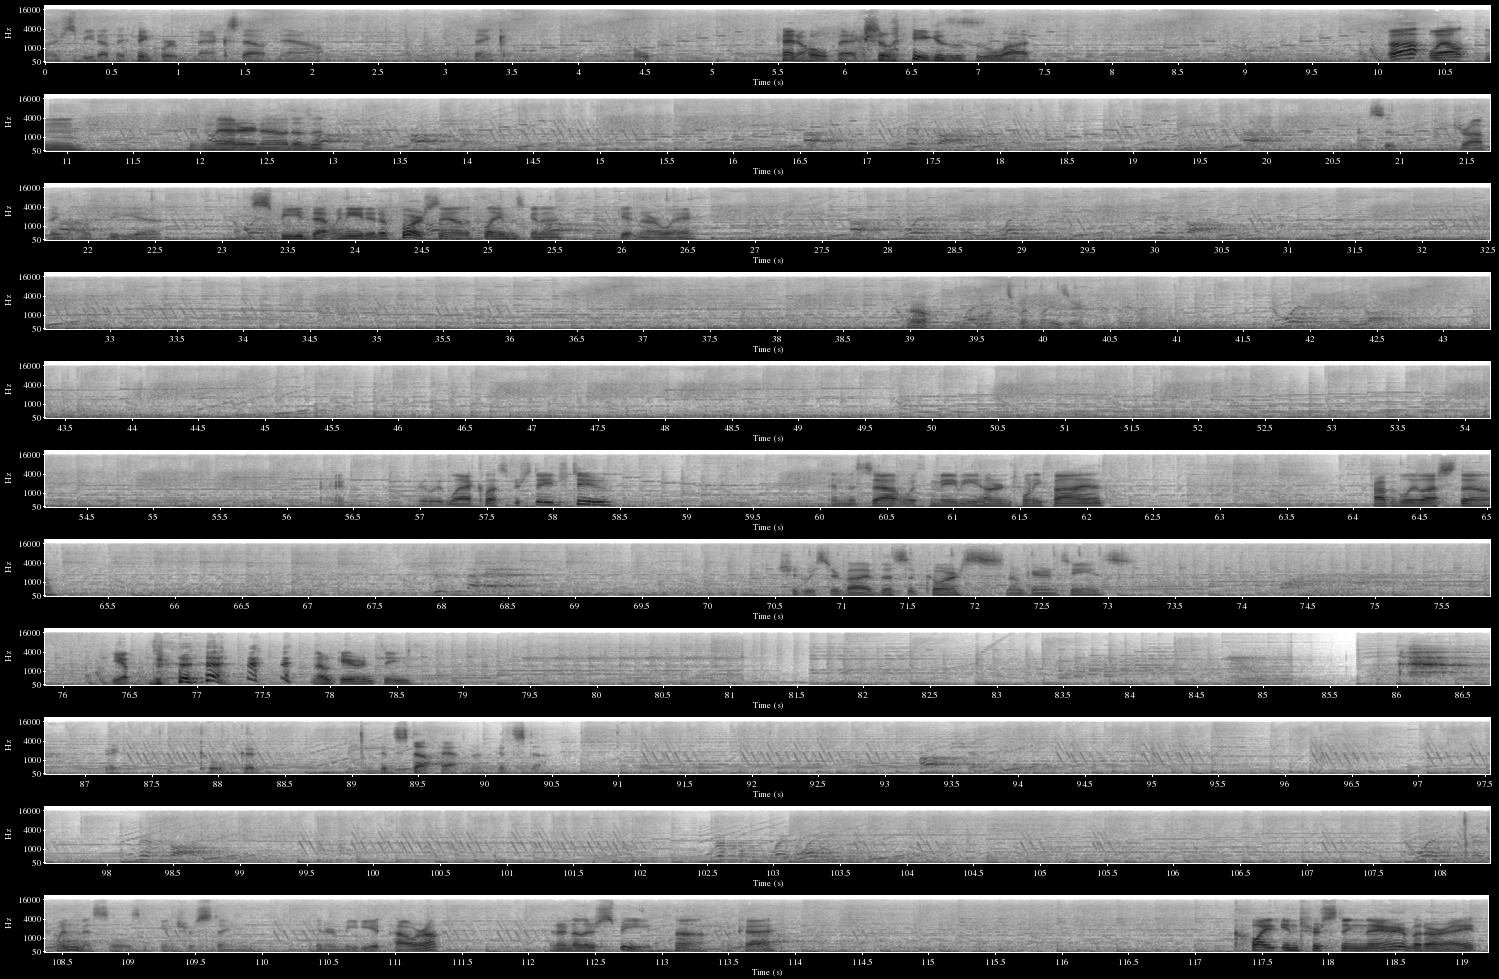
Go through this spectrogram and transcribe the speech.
another speed up. I think we're maxed out now. I think. Hope. Kind of hope, actually, because this is a lot. Oh, well, mm, doesn't matter now, does it? Impressive dropping of the uh, speed that we needed. Of course, you know, the flame is gonna get in our way. Laser. Really lackluster stage two. End this out with maybe 125. Probably less though. Should we survive this, of course? No guarantees. Yep. no guarantees. Great. Cool, good. Good stuff happening. Good stuff. Twin missiles, interesting intermediate power up. And another speed. Huh, okay. Quite interesting there, but alright.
